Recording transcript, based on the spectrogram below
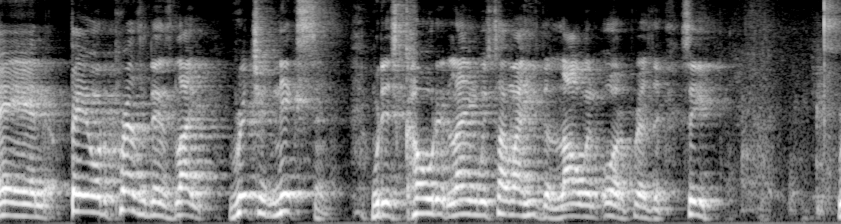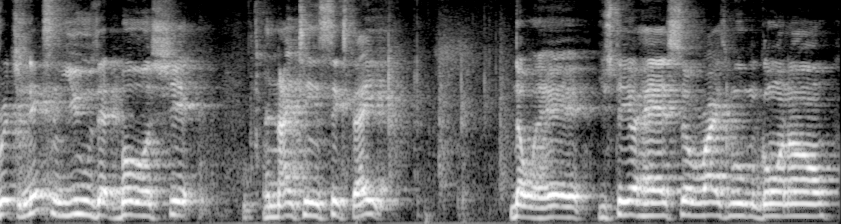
and failed presidents like Richard Nixon with his coded language talking about he's the law and order president. See, Richard Nixon used that bullshit in 1968. No, eh, you still had civil rights movement going on,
